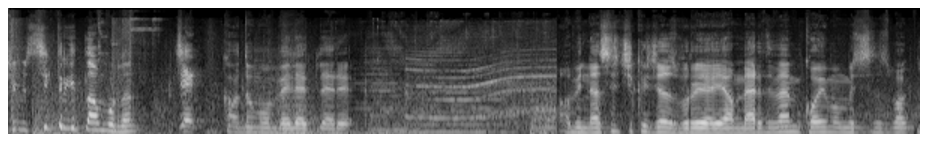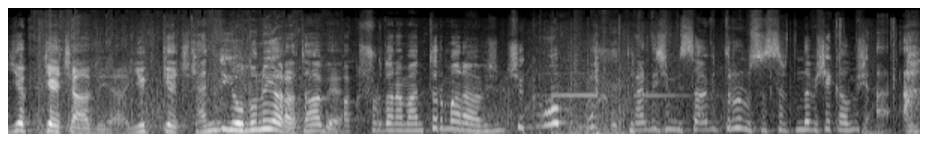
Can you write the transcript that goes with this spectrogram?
şimdi siktir git lan buradan. Çek kodumun veletleri. Abi nasıl çıkacağız buraya ya? Merdiven koymamışsınız bak. Yık geç abi ya. Yık geç. Kendi yolunu yarat abi. Bak şuradan hemen tırman abicim. Çık hop. Kardeşim bir sabit durur musun? Sırtında bir şey kalmış. Ah, ah.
